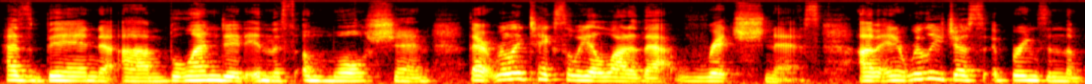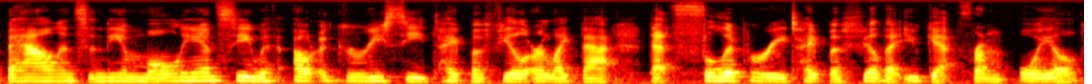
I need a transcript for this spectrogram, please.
has been um, blended in this emulsion that really takes away a lot of that richness. Um, and it really just brings in the balance and the emolliency without a greasy type of feel or like that, that slippery type of feel that you get from oil.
